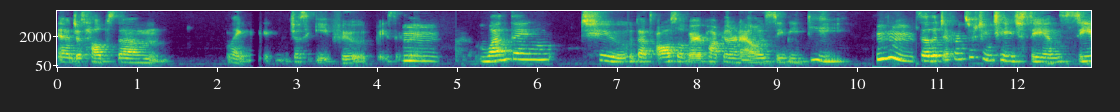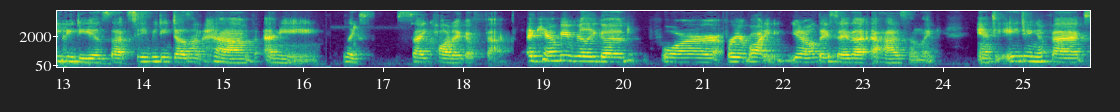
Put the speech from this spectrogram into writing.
and it just helps them like just eat food basically. Mm. One thing too that's also very popular now is CBD. Mm-hmm. So the difference between THC and CBD is that CBD doesn't have any like psychotic effect. It can be really good for for your body. You know, they say that it has some like anti-aging effects.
